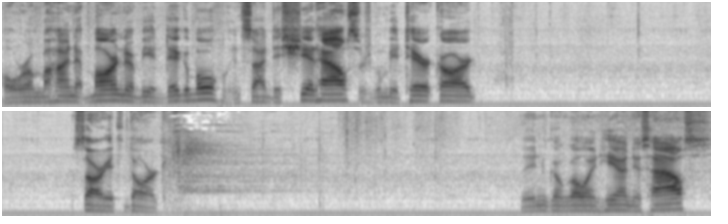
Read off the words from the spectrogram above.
over on behind that barn, there'll be a diggable. Inside this shit house, there's going to be a tarot card. Sorry, it's dark. Then you're going to go in here in this house.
